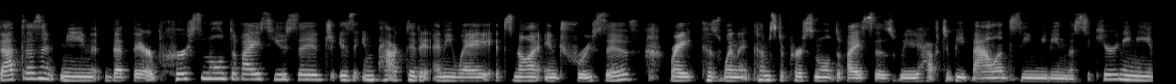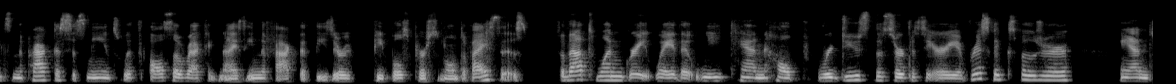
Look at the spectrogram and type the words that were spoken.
That doesn't mean that their personal device usage is impacted in any way. It's not intrusive, right? Because when it comes to personal devices, we have to be balancing meeting the security needs and the practices needs with also recognizing the fact that these are people's personal devices. So that's one great way that we can help reduce the surface area of risk exposure and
